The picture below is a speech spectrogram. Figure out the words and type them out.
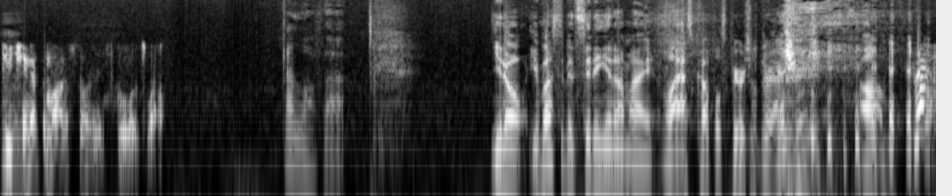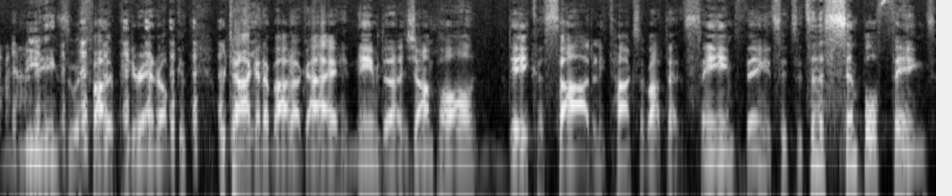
teaching mm. at the Montessori school as well. I love that. You know, you must have been sitting in on my last couple spiritual direction um, meetings with Father Peter Anderl because we're talking about a guy named uh, Jean Paul de Caussade, and he talks about that same thing. It's, it's, it's in the simple things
